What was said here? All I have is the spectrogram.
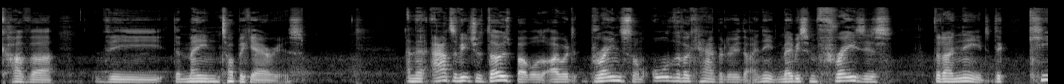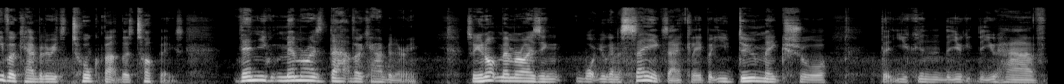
cover the the main topic areas. And then out of each of those bubbles, I would brainstorm all the vocabulary that I need, maybe some phrases that I need, the key vocabulary to talk about those topics. Then you memorize that vocabulary. So you're not memorizing what you're going to say exactly, but you do make sure that you can, that you, that you have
